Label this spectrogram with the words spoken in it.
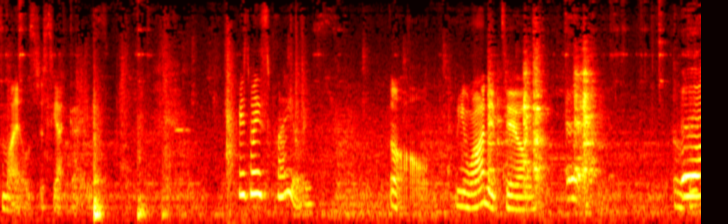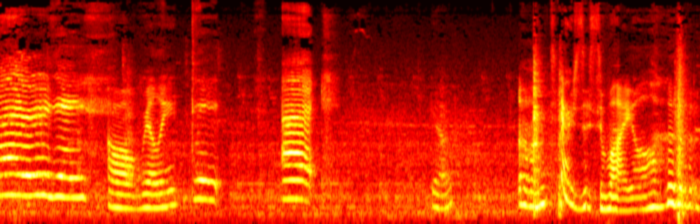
smiles just yet, guys. Where's my smiles? Oh, you wanted to. Oh, oh really? Yeah. Oh, there's a smile.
